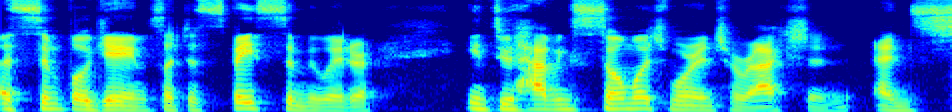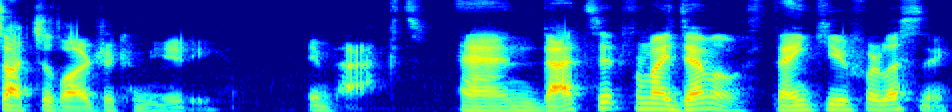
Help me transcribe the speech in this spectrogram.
a simple game such as Space Simulator into having so much more interaction and such a larger community impact. And that's it for my demo. Thank you for listening.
